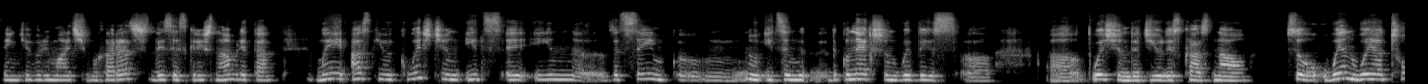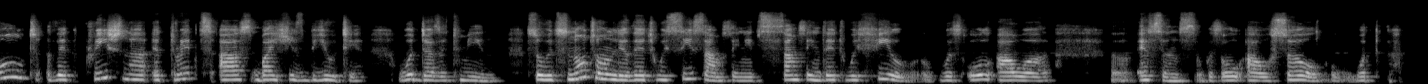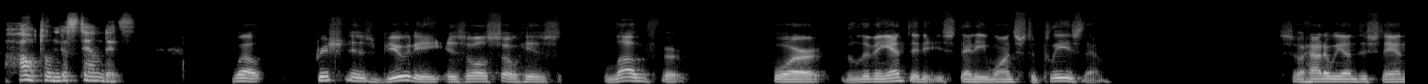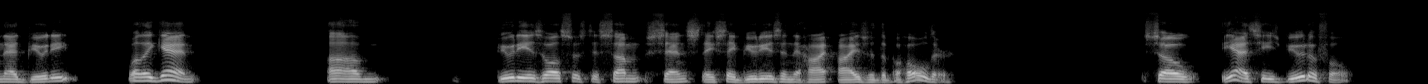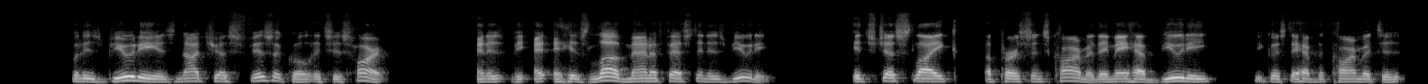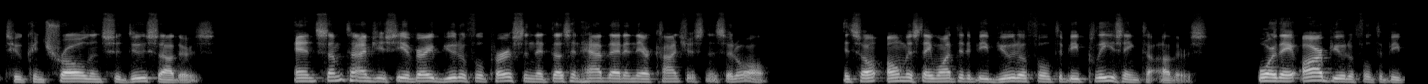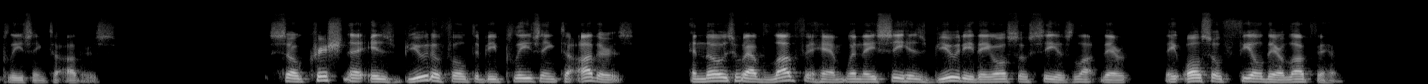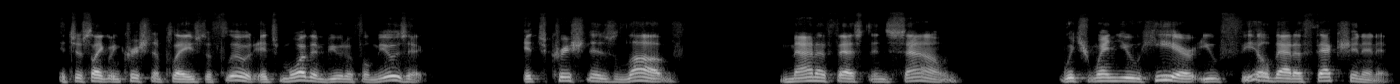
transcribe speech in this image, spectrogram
Thank you very much, Maharaj. This is Krishnamrita. May I ask you a question? It's uh, in uh, the same, um, no, it's in the connection with this uh, uh, question that you discussed now. So when we are told that Krishna attracts us by his beauty, what does it mean? So it's not only that we see something, it's something that we feel with all our uh, essence, with all our soul, what, how to understand this. Well, Krishna's beauty is also his love for, for the living entities that he wants to please them. So, how do we understand that beauty? Well, again, um, beauty is also, to some sense, they say beauty is in the eyes of the beholder. So, yes, he's beautiful, but his beauty is not just physical, it's his heart and his, his love manifests in his beauty. It's just like a person's karma. They may have beauty because they have the karma to, to control and seduce others. And sometimes you see a very beautiful person that doesn't have that in their consciousness at all. It's almost they wanted to be beautiful to be pleasing to others, or they are beautiful to be pleasing to others. So Krishna is beautiful to be pleasing to others, and those who have love for him, when they see his beauty, they also see his love. Their, they also feel their love for him. It's just like when Krishna plays the flute, it's more than beautiful music. It's Krishna's love manifest in sound which when you hear, you feel that affection in it.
